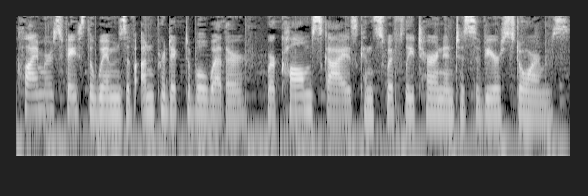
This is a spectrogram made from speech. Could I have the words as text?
Climbers face the whims of unpredictable weather, where calm skies can swiftly turn into severe storms.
